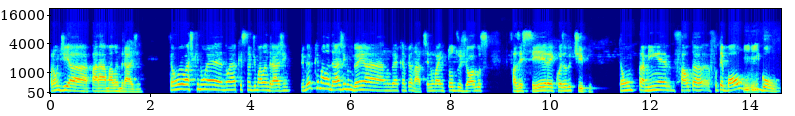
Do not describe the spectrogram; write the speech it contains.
para onde ia parar a malandragem? Então eu acho que não é, não é a questão de malandragem. Primeiro porque malandragem não ganha, não ganha campeonato. Você não vai em todos os jogos fazer cera e coisa do tipo. Então, para mim, é falta futebol uhum. e gol.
